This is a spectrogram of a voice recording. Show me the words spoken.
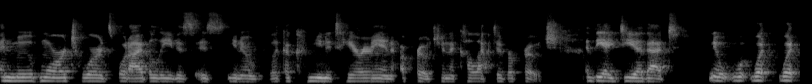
and move more towards what I believe is is you know like a communitarian approach and a collective approach, and the idea that you know what what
